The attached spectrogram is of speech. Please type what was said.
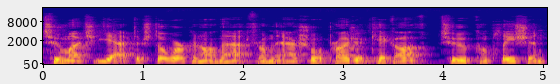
too much yet. They're still working on that from the actual project kickoff to completion.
